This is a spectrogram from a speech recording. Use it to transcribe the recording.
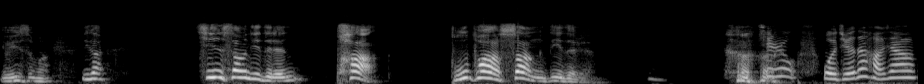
有意思吗？你看，信上帝的人怕。不怕上帝的人，其实我觉得好像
